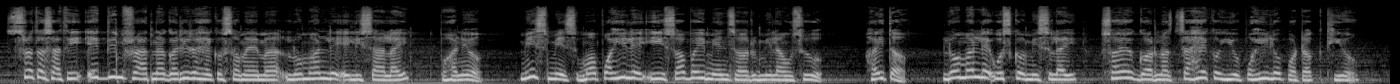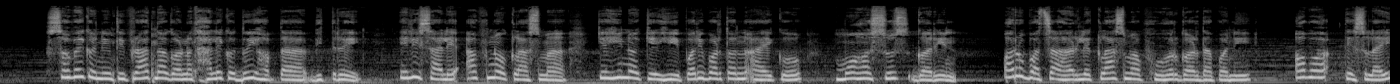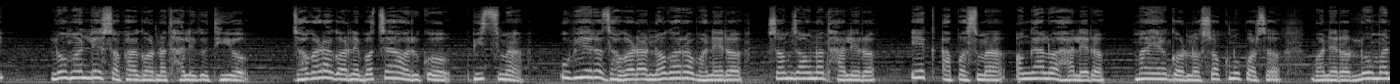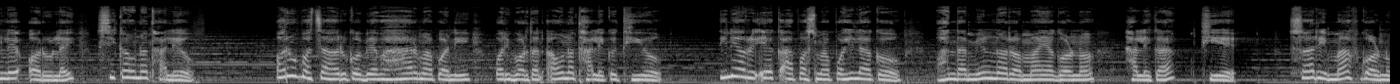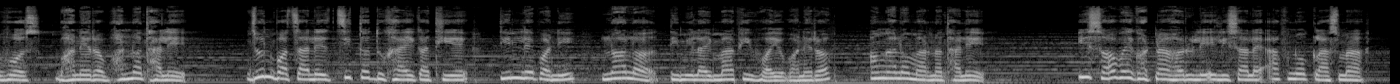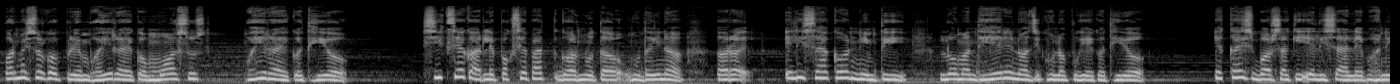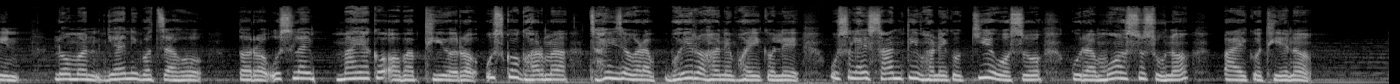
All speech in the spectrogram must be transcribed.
श्रोता साथी एक दिन प्रार्थना गरिरहेको समयमा लोमनले एलिसालाई भन्यो मिस मिस म पहिले यी सबै मेन्सहरू मिलाउँछु। है त लोमनले उसको मिसलाई सहयोग गर्न चाहेको यो पहिलो पटक थियो। सबैको निम्ति प्रार्थना गर्न थालेको दुई हप्ता भित्रै एलिसाले आफ्नो क्लासमा केही न केही परिवर्तन आएको महसुस गरिन्। अरू बच्चाहरूले क्लासमा फोहोर गर्दा पनि अब त्यसलाई लोमनले सफा गर्न थालेको थियो। झगडा गर्ने बच्चाहरूको बीचमा उभिएर झगडा नगर भनेर सम्झाउन थालेर एक आपसमा अङ्गालो हालेर माया गर्न सक्नुपर्छ भनेर लोमनले अरूलाई सिकाउन थाल्यो। अरू बच्चाहरूको व्यवहारमा पनि परिवर्तन आउन थालेको थियो। तिनीहरू एक आपसमा पहिलाको भन्दा मिल्न र माया गर्न थालेका थिए। सरी माफ गर्नुहोस् भनेर भन्न थाले। जुन बच्चाले चित्त दुखाएका थिए तिनले पनि ल ल तिमीलाई माफी भयो भनेर अङ्गालो मार्न थाले। यी सबै घटनाहरूले एलिसालाई आफ्नो क्लासमा परमेश्वरको प्रेम भइरहेको महसुस भइरहेको थियो। शिक्षकहरूले पक्षपात गर्नु त हुँदैन तर एलिसाको निम्ति लोमन धेरै नजिक हुन पुगेको थियो। एक्काइस वर्षकी एलिसाले भनिन् लोमन ज्ञानी बच्चा हो तर उसलाई मायाको अभाव थियो र उसको घरमा झै झगडा भइरहने भएकोले उसलाई शान्ति भनेको के हो सो कुरा महसुस हुन पाएको थिएन।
